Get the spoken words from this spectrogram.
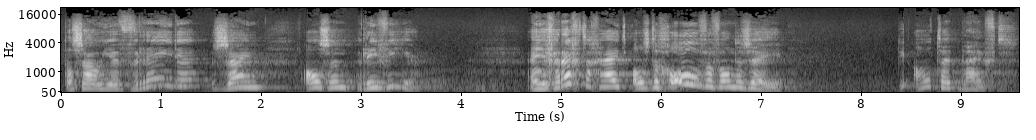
Dan zou je vrede zijn als een rivier. En je gerechtigheid als de golven van de zee, die altijd blijft.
